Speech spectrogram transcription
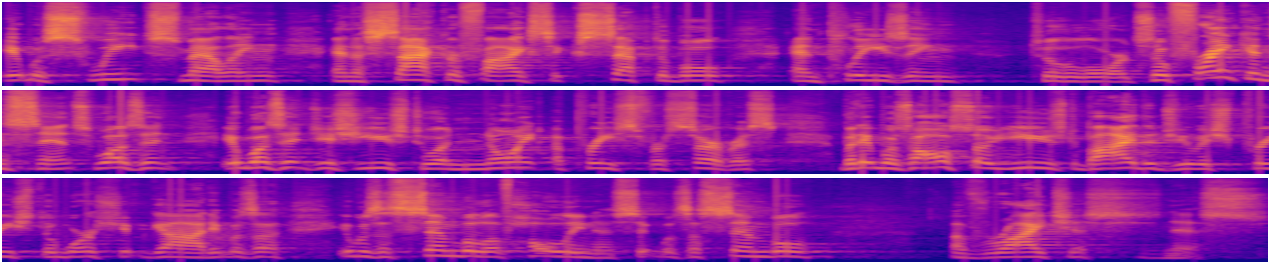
it was sweet smelling and a sacrifice acceptable and pleasing to the Lord. So frankincense wasn't it wasn't just used to anoint a priest for service, but it was also used by the Jewish priest to worship God. It was a it was a symbol of holiness. It was a symbol of righteousness.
